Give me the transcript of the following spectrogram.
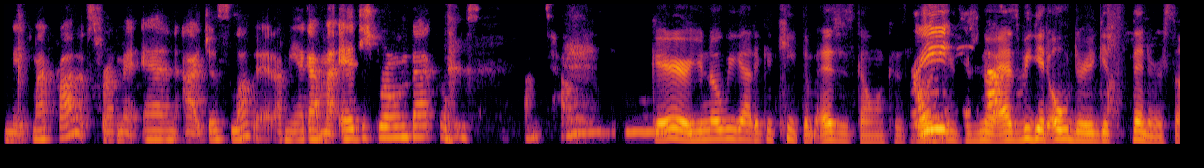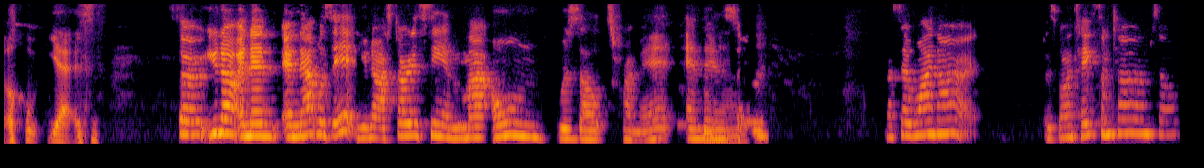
make my products from it. And I just love it. I mean, I got my edges growing back. I'm telling you. Girl, you know we gotta keep them edges going because right? you know as we get older, it gets thinner. So yes. So you know, and then and that was it. You know, I started seeing my own results from it, and then mm-hmm. so I said, why not? It's going to take some time, so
